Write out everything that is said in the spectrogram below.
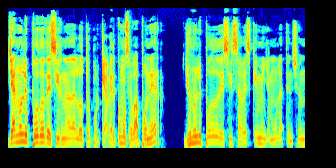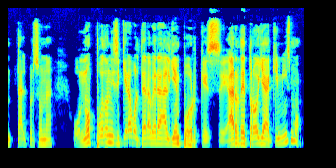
ya no le puedo decir nada al otro porque a ver cómo se va a poner. Yo no le puedo decir, ¿sabes qué? Me llamó la atención tal persona. O no puedo ni siquiera voltear a ver a alguien porque se arde Troya aquí mismo.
